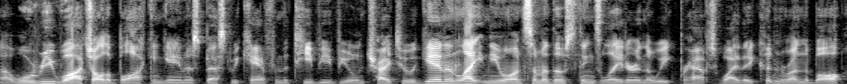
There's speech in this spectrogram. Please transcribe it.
Uh, we'll rewatch all the blocking game as best we can from the TV view and try to again enlighten you on some of those things later in the week, perhaps why they couldn't run the ball.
